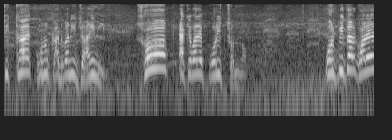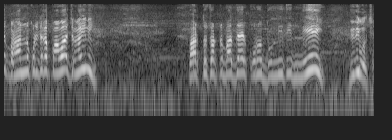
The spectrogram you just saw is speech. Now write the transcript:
শিক্ষায় কোনো কাটবানি যায়নি। সব একেবারে পরিচ্ছন্ন। অর্পিতার ঘরে বাহান্ন কোটি টাকা পাওয়া যায়নি। পার্থ চট্টোপাধ্যায়ের কোনো দুর্নীতি নেই, দিদি বলছে।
